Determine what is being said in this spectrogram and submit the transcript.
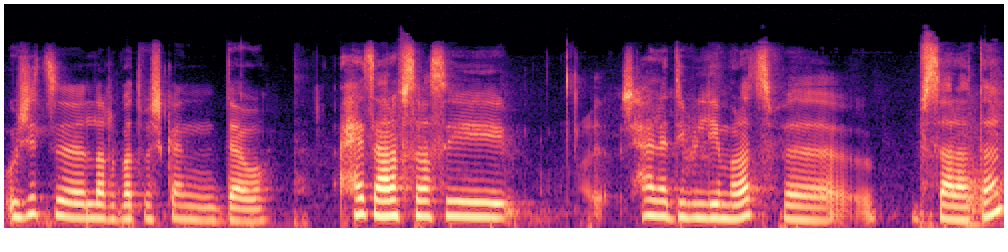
وجيت للرباط باش كنداوى حيت عرفت راسي شحال هادي بلي مرضت بالسرطان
